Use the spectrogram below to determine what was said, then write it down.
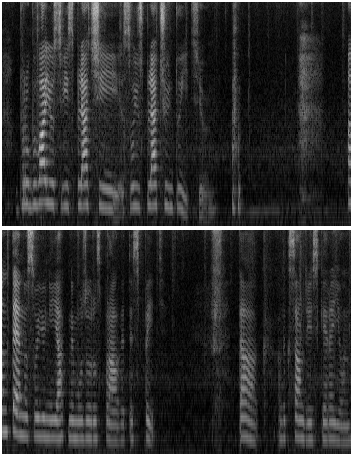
пробиваю свій сплячий, свою сплячу інтуїцію. Антенну свою ніяк не можу розправити, спить. Так, Олександрівський район.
